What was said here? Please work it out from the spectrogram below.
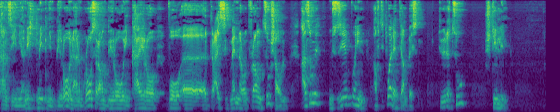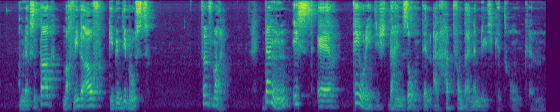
kann sie ihn ja nicht mitten im Büro, in einem Großraumbüro in Kairo, wo äh, 30 Männer und Frauen zuschauen. Also müssen sie irgendwo hin, auf die Toilette am besten. Türe zu, still ihn. Am nächsten Tag, mach wieder auf, gib ihm die Brust. Fünfmal. Dann ist er theoretisch dein Sohn, denn er hat von deiner Milch getrunken.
